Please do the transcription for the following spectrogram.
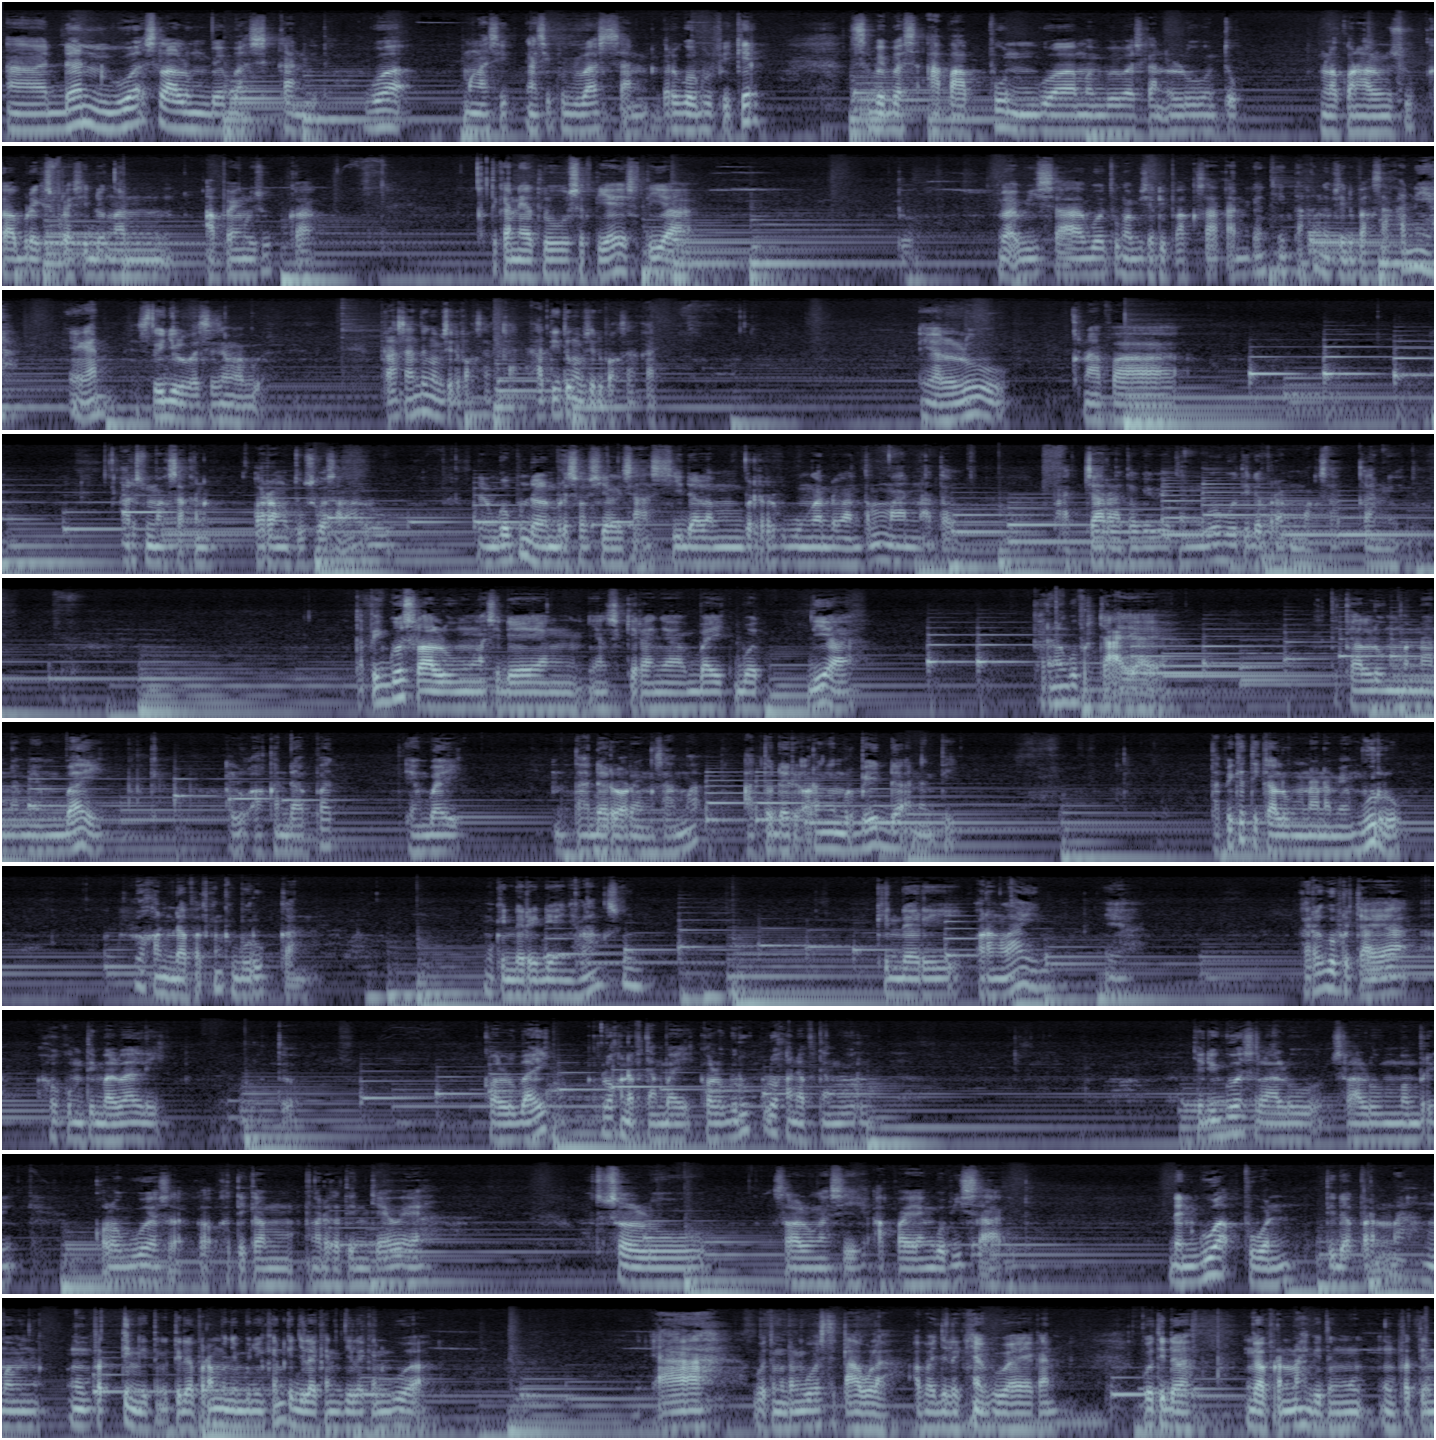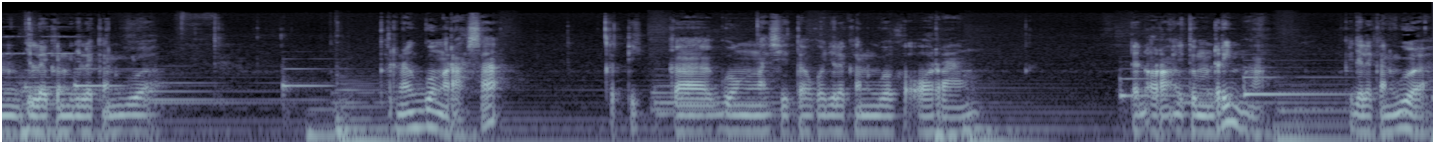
Uh, dan gue selalu membebaskan gitu. Gue mengasih ngasih kebebasan. Karena gue berpikir sebebas apa pun gue membebaskan lu untuk melakukan hal yang suka berekspresi dengan apa yang lu suka. Ketika niat lu setia ya setia. Tuh nggak bisa. Gue tuh nggak bisa dipaksakan kan? Cinta kan nggak bisa dipaksakan ya? Ya kan? Setuju lu pasti sama gue perasaan tuh nggak bisa dipaksakan. Hati tuh nggak bisa dipaksakan. Ya lu kenapa harus memaksakan orang untuk suka sama lu dan gue pun dalam bersosialisasi dalam berhubungan dengan teman atau pacar atau gebetan gue gue tidak pernah memaksakan itu tapi gue selalu ngasih dia yang yang sekiranya baik buat dia karena gue percaya ya ketika lu menanam yang baik lu akan dapat yang baik. Entah dari orang yang sama atau dari orang yang berbeda nanti. Tapi ketika lu menanam yang buruk lu akan mendapatkan keburukan. Mungkin dari dianya langsung. Mungkin dari orang lain ya. Karena gue percaya hukum timbal balik tuh kalau lu baik lu akan dapet yang baik. Kalau buruk lu akan dapet yang buruk. Jadi gue selalu selalu memberi kalau gue ketika ngedeketin cewek ya itu selalu selalu ngasih apa yang gue bisa gitu dan gue pun tidak pernah mengumpetin gitu tidak pernah menyembunyikan kejelekan-kejelekan gue ya buat teman-teman gue pasti tahu lah apa jeleknya gue ya kan? Gue tidak nggak pernah gitu ngumpetin jelekan-jelekan gue karena gue ngerasa ketika gue ngasih tahu kejelekan gue ke orang dan orang itu menerima kejelekan gue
